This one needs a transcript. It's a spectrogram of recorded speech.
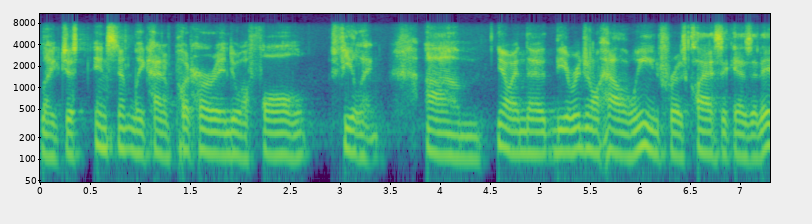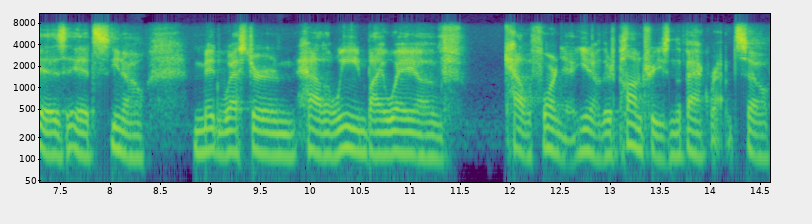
like just instantly kind of put her into a fall feeling. Um, you know, and the the original Halloween, for as classic as it is, it's you know, midwestern Halloween by way of California. You know, there's palm trees in the background. So,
